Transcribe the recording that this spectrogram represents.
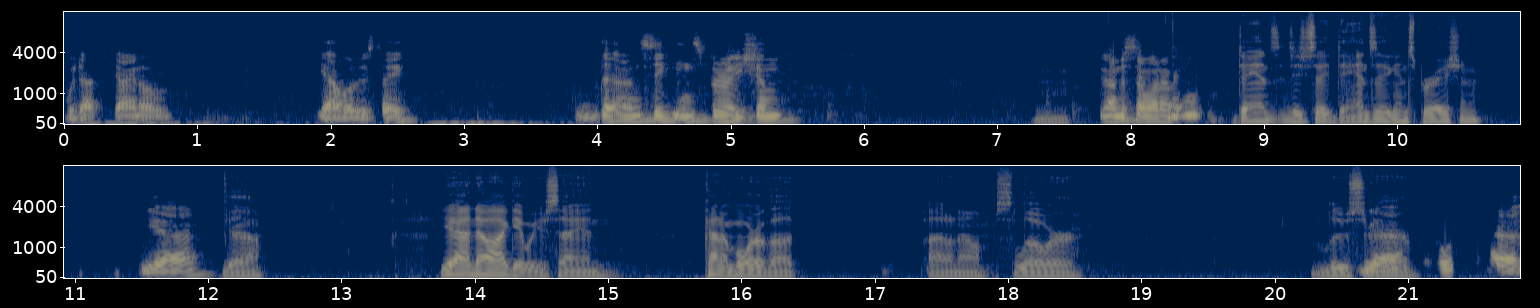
with that kind of yeah, what do you say? Danzig inspiration. Mm. You understand what I mean? Danz, did you say Danzig inspiration? Yeah. Yeah. Yeah, no, I get what you're saying. Kind of more of a, I don't know, slower, looser. Yeah. Uh,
